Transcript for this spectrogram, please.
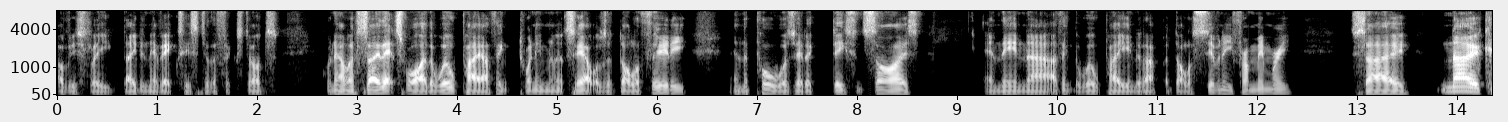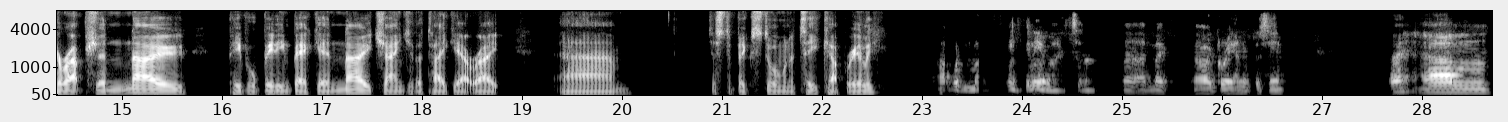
Obviously, they didn't have access to the fixed odds Quinella. So that's why the will pay, I think 20 minutes out was $1.30 and the pool was at a decent size. And then uh, I think the will pay ended up $1.70 from memory. So no corruption, no people bidding back in, no change of the takeout rate. Um, just a big storm in a teacup, really. I wouldn't make sense anyway. So uh, make, I agree 100%. Okay. Um,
